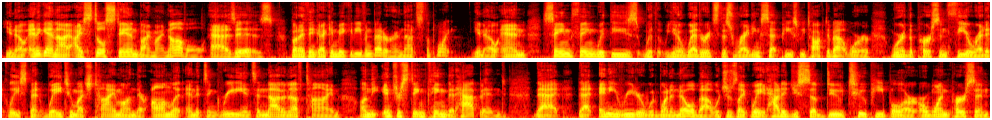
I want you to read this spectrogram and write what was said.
you know and again I, I still stand by my novel as is but i think i can make it even better and that's the point you know and same thing with these with you know whether it's this writing set piece we talked about where where the person theoretically spent way too much time on their omelet and its ingredients and not enough time on the interesting thing that happened that that any reader would want to know about which is like wait how did you subdue two people or, or one person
